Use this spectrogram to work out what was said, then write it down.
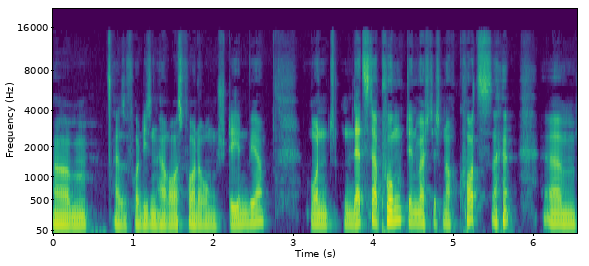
Ähm, also vor diesen Herausforderungen stehen wir. Und ein letzter Punkt, den möchte ich noch kurz ähm,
